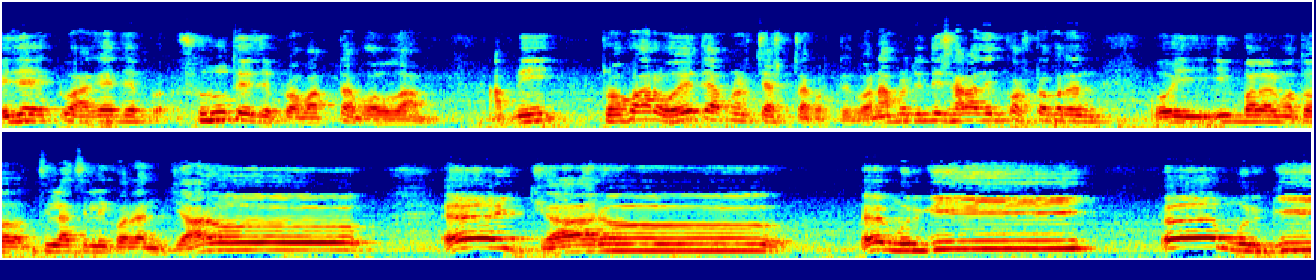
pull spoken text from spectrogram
এই যে একটু আগে যে শুরুতে যে প্রবাদটা বললাম, আপনি প্রপার ওয়েতে আপনার চেষ্টা করতে পারেন আপনি যদি সারাদিন কষ্ট করেন, ওই ইকবালের মতো চিলাচিলি করেন, জারো, এই জারো, এ মুরগি এ মুরগি।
